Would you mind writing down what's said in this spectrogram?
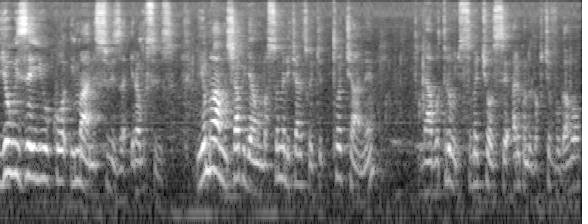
iyo wizeye yuko imana isubiza iragusubiza. Niyo mpamvu nshaka kugira ngo mbasomere icyanditswe gito cyane ntabwo turi bugisome cyose ariko ndaza kukivugaho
